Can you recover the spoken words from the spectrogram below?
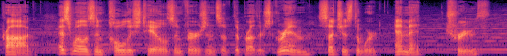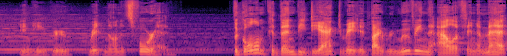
Prague, as well as in Polish tales and versions of the Brothers Grimm, such as the word emet, truth, in Hebrew, written on its forehead. The golem could then be deactivated by removing the aleph in emet,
